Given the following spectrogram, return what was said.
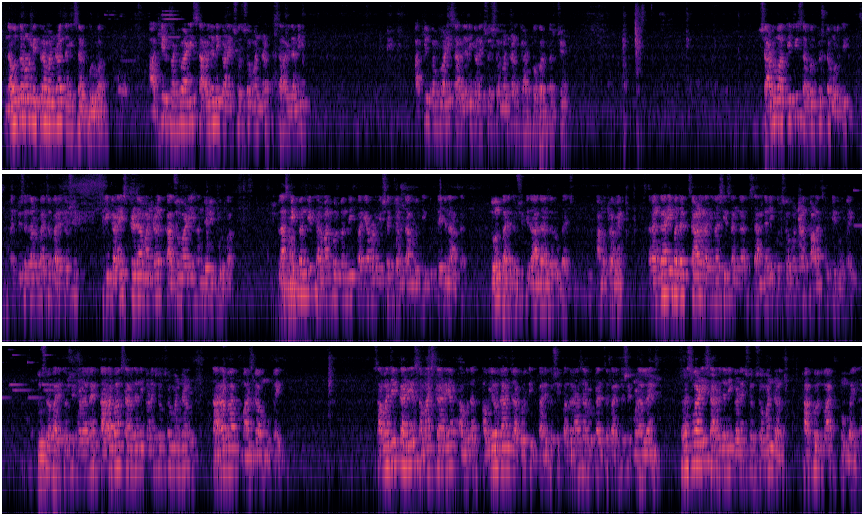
नवतरुण मित्र मंडळ दहिसर पूर्व अखिल भटवाडी सार्वजनिक गणेशोत्सव मंडळ सार्वजनिक अखिल भटवाडी सार्वजनिक गणेशोत्सव मंडळ घाटकोपर पश्चिम शाडू मातीची सर्वोत्कृष्ट मूर्ती पंचवीस हजार रुपयाचं पारितोषिक श्री गणेश क्रीडा मंडळ काजूवाडी अंधेरी पूर्व प्लास्टिक बंदी थर्माकोल बंदी पर्यावरण विषयक जनजागृती उत्तेजनार्थ दोन पारितोषिके दहा दहा हजार रुपयाची. अनुक्रमे रंगारी बदक चाळ रहिवासी संघ सार्वजनिक उत्सव मंडळ काळा चौकी मुंबई. दुसरं पारितोषिक मिळालंय. ताराबाग सार्वजनिक गणेशोत्सव मंडळ ताराबाग माझगाव मुंबई. सामाजिक कार्य समाजकार्य अवदा- अवयवदान जागृती पारितोषिक पंधरा हजार रुपयांचं पारितोषिक मिळालंय. धसवाडी सार्वजनिक गणेशोत्सव मंडळ ठाकूरद्वार मुंबईला.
